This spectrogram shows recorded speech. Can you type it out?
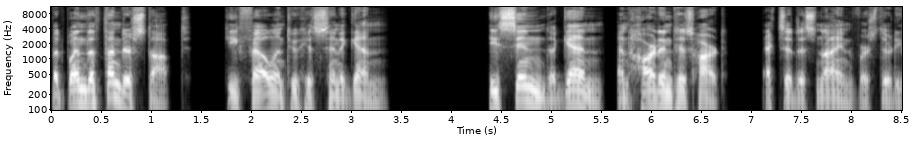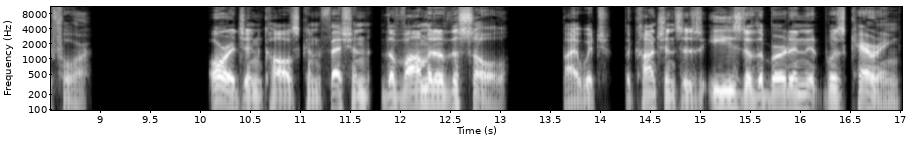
But when the thunder stopped, he fell into his sin again. He sinned again and hardened his heart, Exodus 9, verse 34. Origen calls confession the vomit of the soul, by which the conscience is eased of the burden it was carrying.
